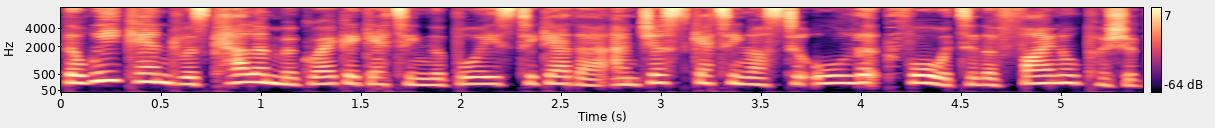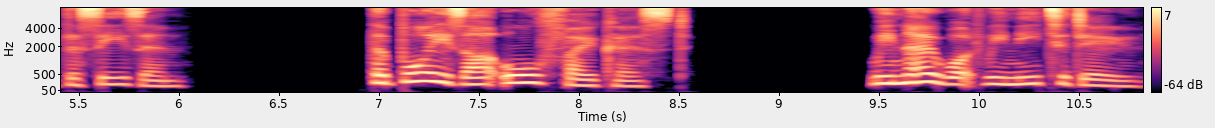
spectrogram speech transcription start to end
The weekend was Callum McGregor getting the boys together and just getting us to all look forward to the final push of the season. The boys are all focused. We know what we need to do.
